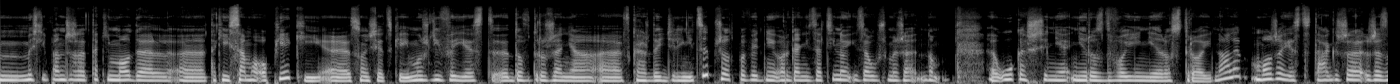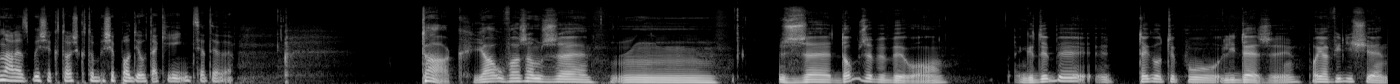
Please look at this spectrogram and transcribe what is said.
Myśli pan, że taki model e, takiej samoopieki e, sąsiedzkiej możliwy jest do wdrożenia e, w każdej dzielnicy przy odpowiedniej organizacji? No i załóżmy, że no, Łukasz się nie, nie rozdwoi, nie rozstroi. No ale może jest tak, że, że znalazłby się ktoś, kto by się podjął takiej inicjatywy. Tak, ja uważam, że, mm, że dobrze by było, gdyby tego typu liderzy pojawili się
